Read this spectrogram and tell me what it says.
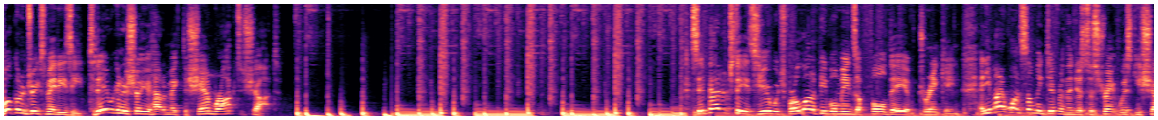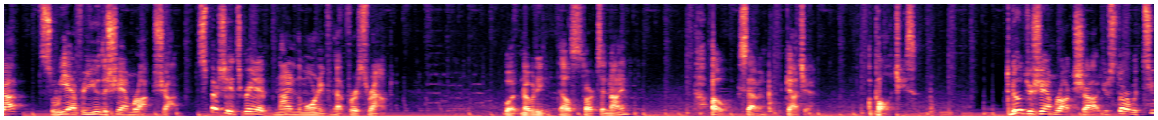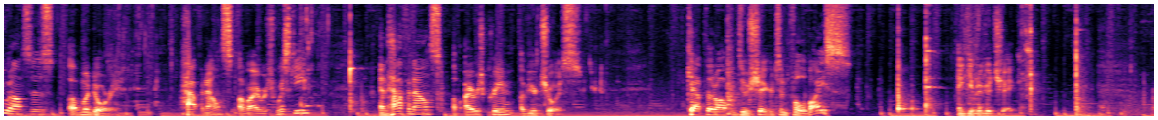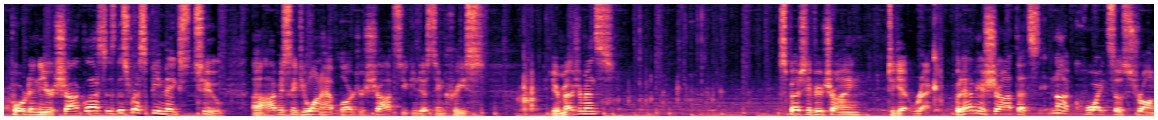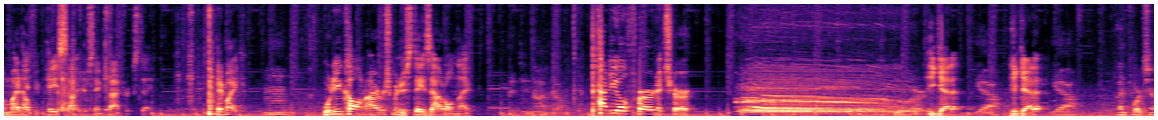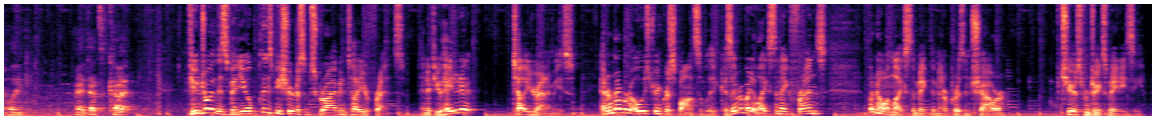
Welcome to Drinks Made Easy. Today we're going to show you how to make the Shamrock Shot. St. Patrick's Day is here, which for a lot of people means a full day of drinking. And you might want something different than just a straight whiskey shot, so we have for you the Shamrock Shot. Especially it's great at 9 in the morning for that first round. What, nobody else starts at 9? Oh, 7. Gotcha. Apologies. To build your Shamrock shot, you'll start with 2 ounces of Midori, half an ounce of Irish whiskey, and half an ounce of Irish cream of your choice. Cap that off into a shaker tin full of ice, and give it a good shake. Pour it into your shot glasses. This recipe makes two. Uh, obviously, if you want to have larger shots, you can just increase your measurements, especially if you're trying to get wrecked. But having a shot that's not quite so strong might help you pace out your St. Patrick's Day. Hey Mike, mm. what do you call an Irishman who stays out all night? I do not know. Patio furniture. You get it? Yeah. You get it? Yeah. Unfortunately. Alright, that's a cut. If you enjoyed this video, please be sure to subscribe and tell your friends. And if you hated it, tell your enemies. And remember to always drink responsibly, because everybody likes to make friends, but no one likes to make them in a prison shower. Cheers from Drinks Made Easy.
